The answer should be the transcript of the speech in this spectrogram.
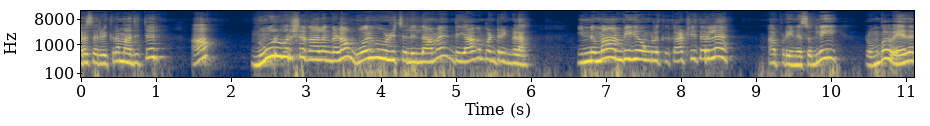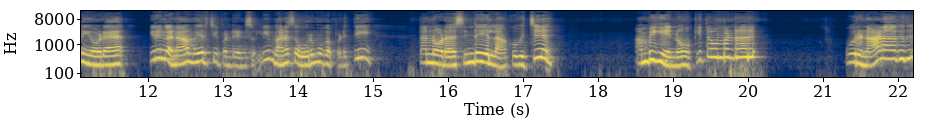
அரசர் விக்ரமாதித்தர் ஆ நூறு வருஷ காலங்களாக ஓய்வு உழிச்சல் இல்லாமல் இந்த யாகம் பண்ணுறீங்களா இன்னுமா அம்பிகை உங்களுக்கு காட்சி தரல? அப்படின்னு சொல்லி ரொம்ப வேதனையோட இருங்க நான் முயற்சி பண்ணுறேன்னு சொல்லி மனசை ஒருமுகப்படுத்தி தன்னோட சிந்தையெல்லாம் குவிச்சு அம்பிகையை நோக்கி தவம் பண்ணுறாரு ஒரு நாள் ஆகுது.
